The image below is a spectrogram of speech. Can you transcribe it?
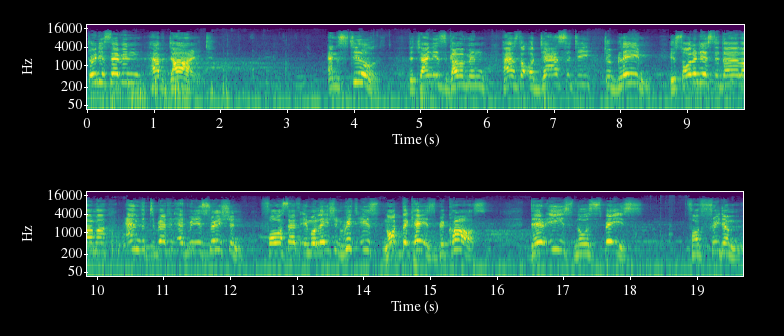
27 have died. And still, the Chinese government has the audacity to blame His Holiness the Dalai Lama and the Tibetan administration for self-immolation, which is not the case because there is no space for freedom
